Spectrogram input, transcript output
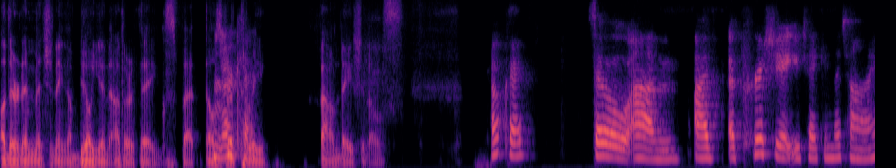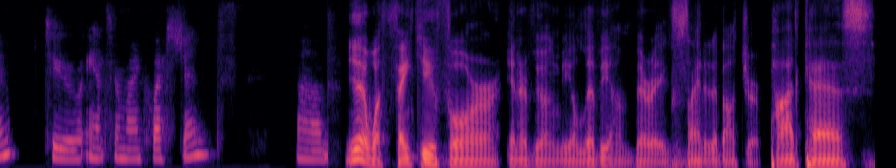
other than mentioning a billion other things but those okay. are three foundationals. Okay. So um, i appreciate you taking the time to answer my questions. Um, yeah well thank you for interviewing me olivia. I'm very excited about your podcast.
